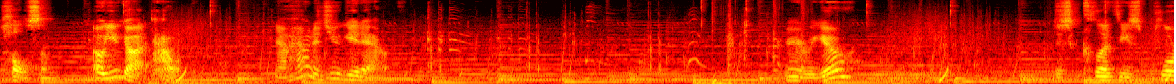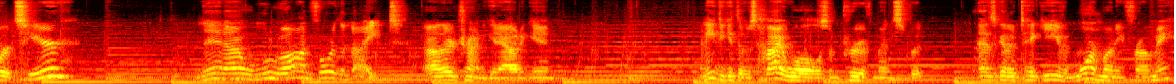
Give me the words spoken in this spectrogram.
Wholesome. Oh, you got out. Now, how did you get out? There we go. Just collect these plorts here. And then I will move on for the night. Oh, they're trying to get out again. I need to get those high walls improvements, but that's gonna take even more money from me.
